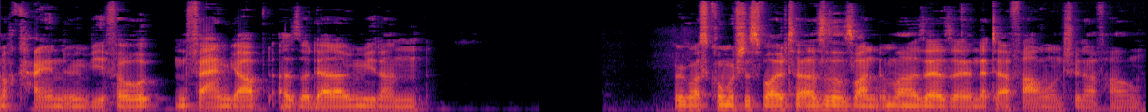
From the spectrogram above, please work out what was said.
noch keinen irgendwie verrückten Fan gehabt, also der da irgendwie dann irgendwas Komisches wollte. Also es waren immer sehr, sehr nette Erfahrungen und schöne Erfahrungen.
